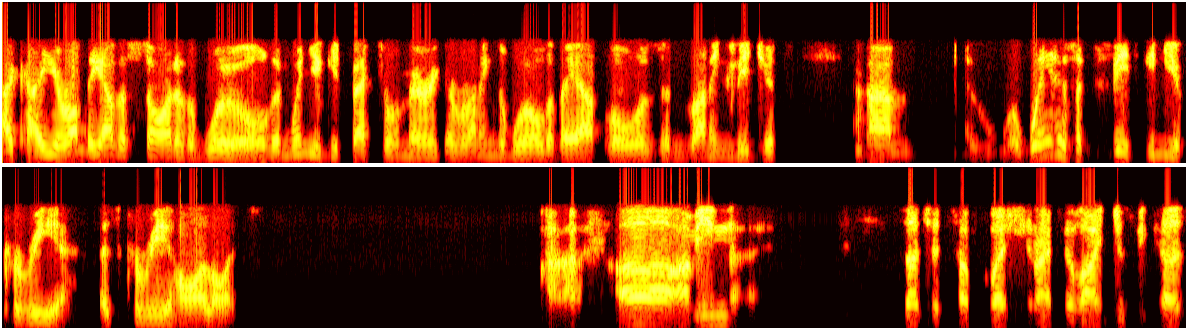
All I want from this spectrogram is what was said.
okay, you're on the other side of the world, and when you get back to America, running the world of outlaws and running midgets, um, where does it fit in your career as career highlights? Uh, I mean, such a tough question. I feel like just because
